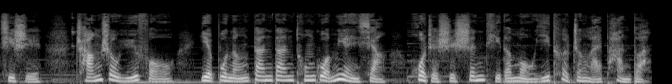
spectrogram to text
其实，长寿与否也不能单单通过面相或者是身体的某一特征来判断。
